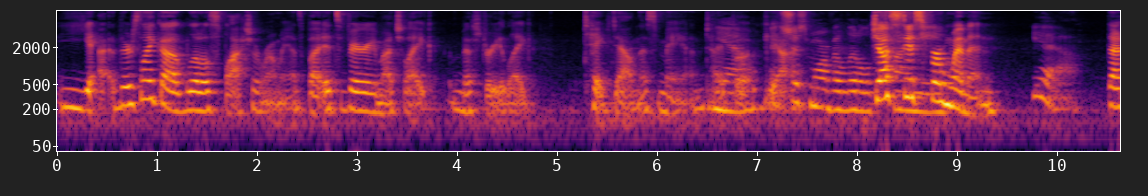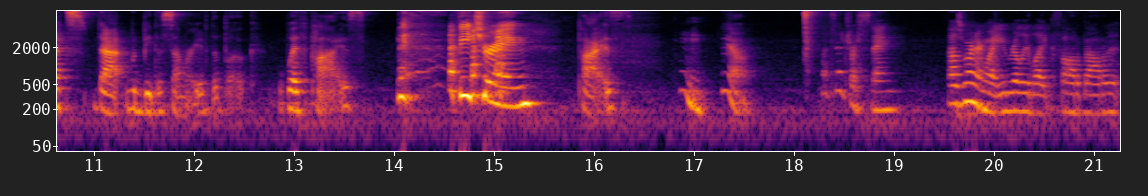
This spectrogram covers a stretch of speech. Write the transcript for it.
Yeah, there's like a little splash of romance, but it's very much like mystery, like take down this man type yeah. book. Yeah, It's just more of a little justice tiny- for women. Yeah. That's that would be the summary of the book with pies, featuring pies. Hmm. Yeah, That's interesting. I was wondering what you really like thought about it.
